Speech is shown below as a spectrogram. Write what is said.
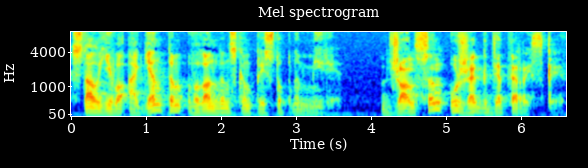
стал его агентом в лондонском преступном мире. Джонсон уже где-то рыскает.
